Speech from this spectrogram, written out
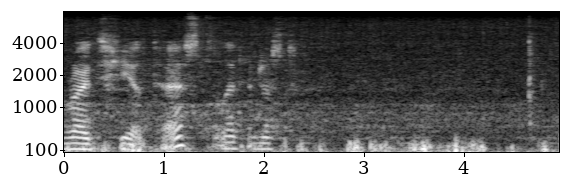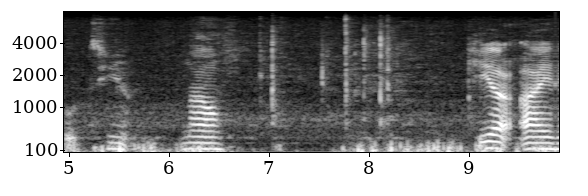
write here test. Let me just put here. Now here I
